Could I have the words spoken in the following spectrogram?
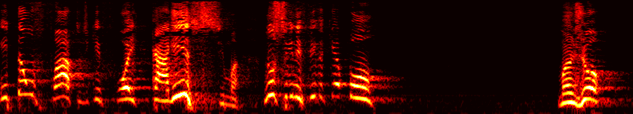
Então o fato de que foi caríssima não significa que é bom. Manjou?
